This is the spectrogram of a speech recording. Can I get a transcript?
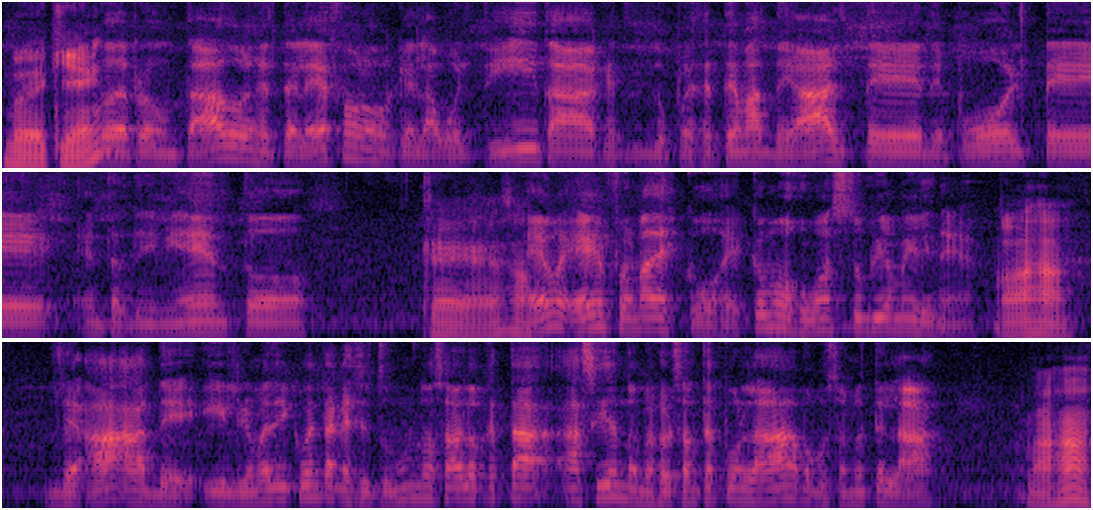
¿Lo de quién? Lo de preguntado en el teléfono, que la vueltita, que puede ser temas de arte, deporte, entretenimiento. ¿Qué es eso? Es, es en forma de escoge. Es como Who Wants to be a Millionaire. Ajá. De A a D. Y yo me di cuenta que si tú no sabes lo que estás haciendo, mejor antes pon la A, porque usualmente es la A. Ajá.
